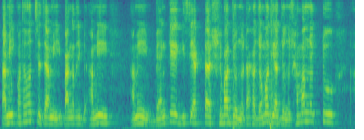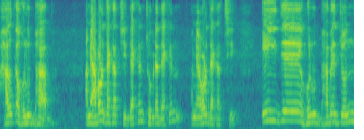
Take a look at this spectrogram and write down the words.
তা আমি কথা হচ্ছে যে আমি বাংলাদেশ, আমি আমি ব্যাংকে গেছি একটা সেবার জন্য, টাকা জমা দেওয়ার জন্য, সামান্য একটু হালকা হলুদ ভাব। আমি আবারও দেখাচ্ছি, দেখেন, ছবিটা দেখেন, আমি আবারও দেখাচ্ছি। এই যে হলুদ ভাবের জন্য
